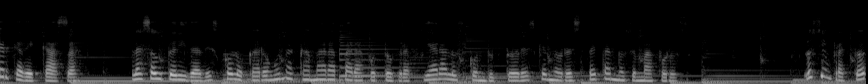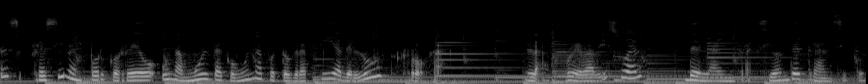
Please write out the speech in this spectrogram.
Cerca de casa, las autoridades colocaron una cámara para fotografiar a los conductores que no respetan los semáforos. Los infractores reciben por correo una multa con una fotografía de luz roja, la prueba visual de la infracción de tránsito.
